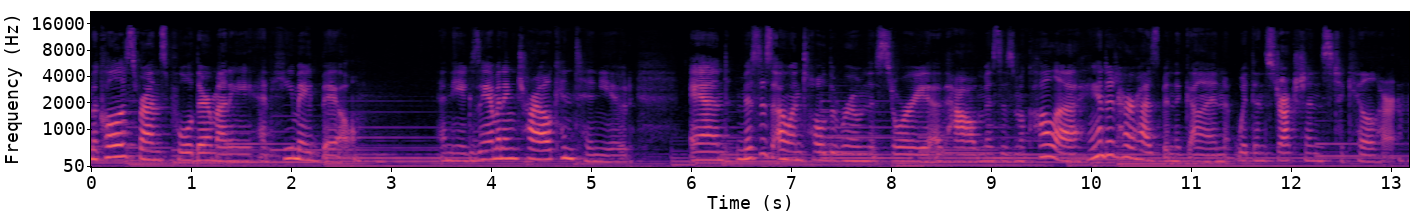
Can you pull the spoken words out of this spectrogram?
McCullough's friends pooled their money and he made bail. And the examining trial continued, and Mrs. Owen told the room the story of how Mrs. McCullough handed her husband the gun with instructions to kill her.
